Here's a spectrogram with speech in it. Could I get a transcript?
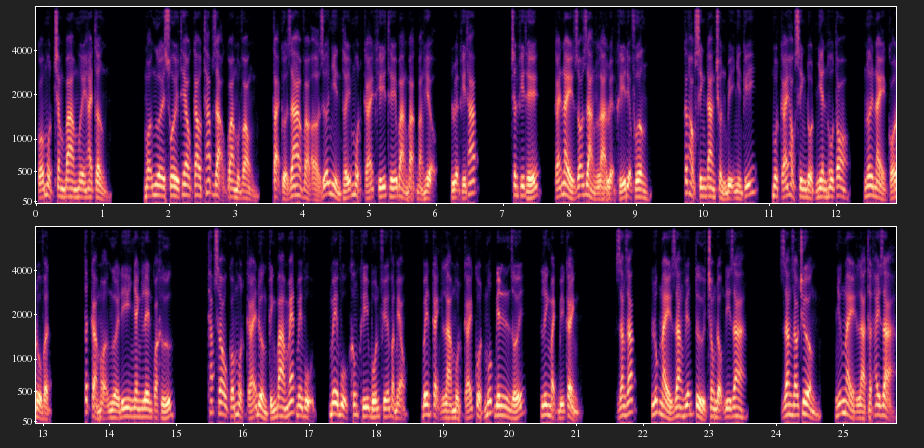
có một trăm ba mươi hai tầng mọi người xuôi theo cao tháp dạo qua một vòng, tại cửa ra và ở giữa nhìn thấy một cái khí thế bàng bạc bảng hiệu, luyện khí tháp. Chân khí thế, cái này rõ ràng là luyện khí địa phương. Các học sinh đang chuẩn bị nhìn kỹ, một cái học sinh đột nhiên hô to, nơi này có đồ vật. Tất cả mọi người đi nhanh lên quá khứ. Tháp sau có một cái đường kính ba mét mê vụ mê vụ không khí bốn phía và mẹo bên cạnh là một cái cột mốc biên giới, linh mạch bí cảnh. Giang giác, lúc này giang viễn tử trong động đi ra. Giang giáo trường, những này là thật hay giả?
